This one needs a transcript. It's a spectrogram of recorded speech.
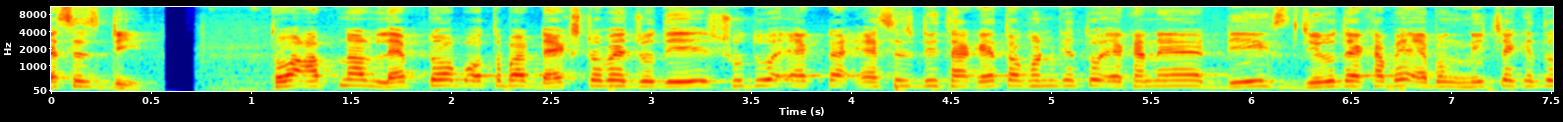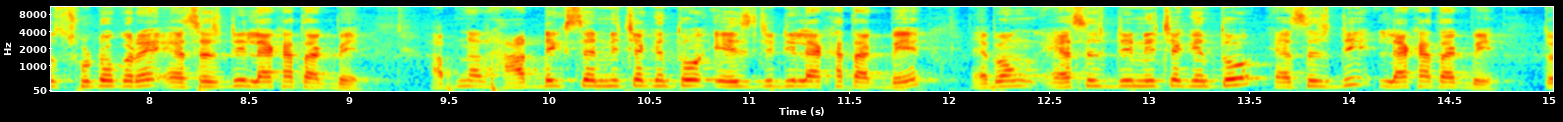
এসএসডি তো আপনার ল্যাপটপ অথবা ডেস্কটপে যদি শুধু একটা এসএসডি থাকে, তখন কিন্তু এখানে ডিস্ক জিরো দেখাবে এবং নিচে কিন্তু ছোটো করে এসএসডি লেখা থাকবে। আপনার হার্ড ডিস্কের নিচে কিন্তু এইচডিডি লেখা থাকবে এবং এসএসডি নিচে কিন্তু এসএসডি লেখা থাকবে। তো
